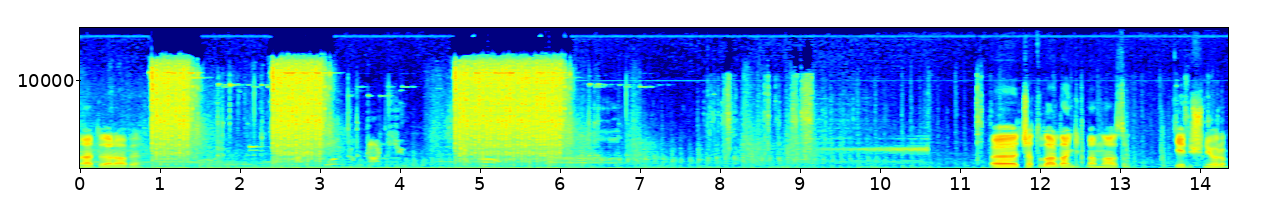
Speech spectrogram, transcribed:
Neredeler abi? Ee, çatılardan gitmem lazım diye düşünüyorum.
